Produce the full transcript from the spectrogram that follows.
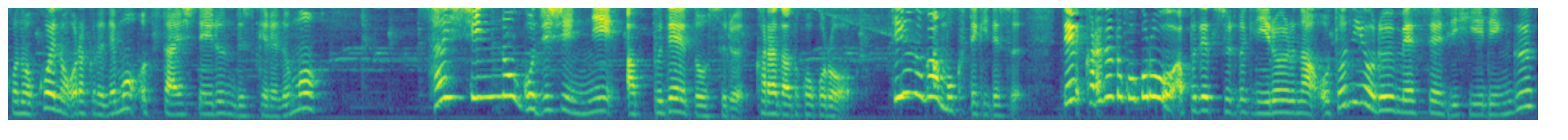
この声のオラクルでもお伝えしているんですけれども、最新のご自身にアップデートする体と心をっていうのが目的です。で、体と心をアップデートするときにいろいろな音によるメッセージ、ヒーリング、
